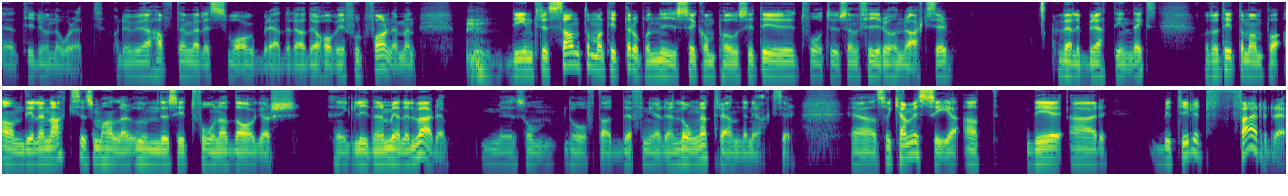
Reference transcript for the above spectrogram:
Eh, tidigare under året. Och det, vi har haft en väldigt svag bredd, eller det har vi fortfarande. Men det är intressant om man tittar då på Nyse Composite, det är ju 2400 aktier. Väldigt brett index. Och då tittar man på andelen aktier som handlar under sitt 200 dagars eh, glidande medelvärde som då ofta definierar den långa trenden i aktier, eh, så kan vi se att det är betydligt färre,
